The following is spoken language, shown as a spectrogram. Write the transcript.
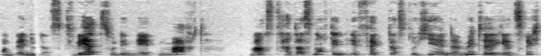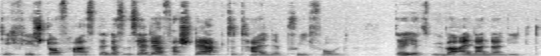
Und wenn du das quer zu den Nähten macht, machst, hat das noch den Effekt, dass du hier in der Mitte jetzt richtig viel Stoff hast, denn das ist ja der verstärkte Teil der Prefold, der jetzt übereinander liegt.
